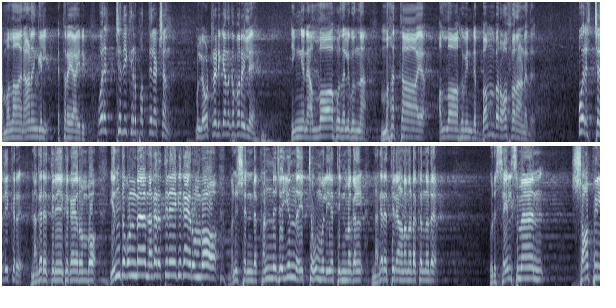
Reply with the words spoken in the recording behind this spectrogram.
റമളാൻ ആണെങ്കിൽ എത്രയായിരിക്കും ഒരൊറ്റ ദിക്ർ പത്ത് ലക്ഷം ലോട്ടറി അടിക്കാന്നൊക്കെ പറയില്ലേ ഇങ്ങനെ അള്ളാഹു നൽകുന്ന മഹത്തായ അള്ളാഹുവിൻ്റെ ബമ്പർ ഓഫറാണിത് ഒരൊറ്റ ദിക്ർ നഗരത്തിലേക്ക് കയറുമ്പോൾ എന്തുകൊണ്ട് നഗരത്തിലേക്ക് കയറുമ്പോൾ മനുഷ്യന്റെ കണ്ണ് ചെയ്യുന്ന ഏറ്റവും വലിയ തിന്മകൾ നഗരത്തിലാണ് നടക്കുന്നത്. ഒരു സെയിൽസ്മാൻ ഷോപ്പിൽ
